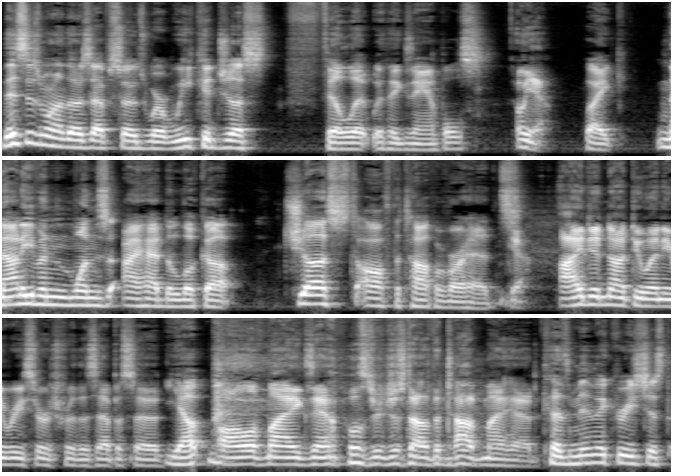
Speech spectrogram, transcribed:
this is one of those episodes where we could just fill it with examples. Oh yeah. Like not even ones I had to look up, just off the top of our heads. Yeah. I did not do any research for this episode. Yep. All of my examples are just off the top of my head. Because mimicry is just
